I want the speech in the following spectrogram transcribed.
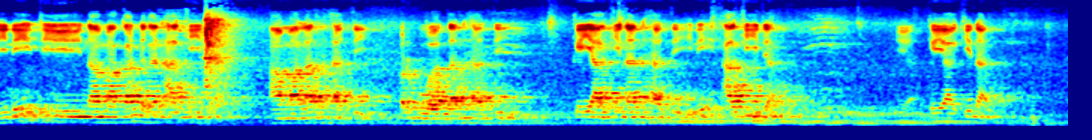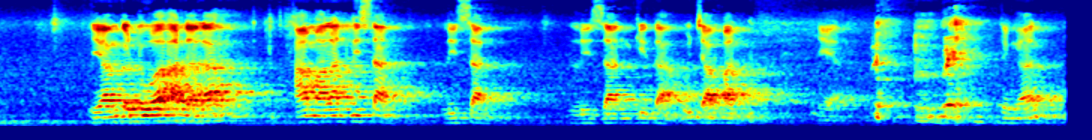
Ini dinamakan dengan akidah, amalan hati perbuatan hati, keyakinan hati ini akidah. Ya, keyakinan. Yang kedua adalah amalan lisan, lisan, lisan kita, ucapan. Ya. Dengan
